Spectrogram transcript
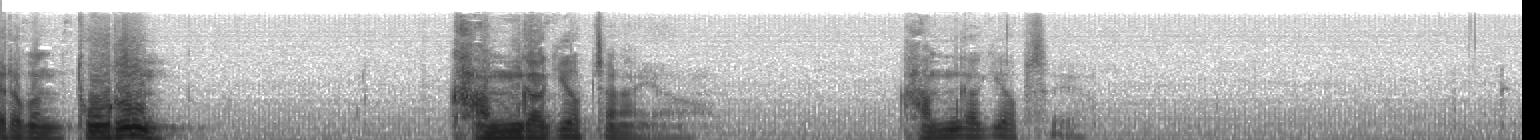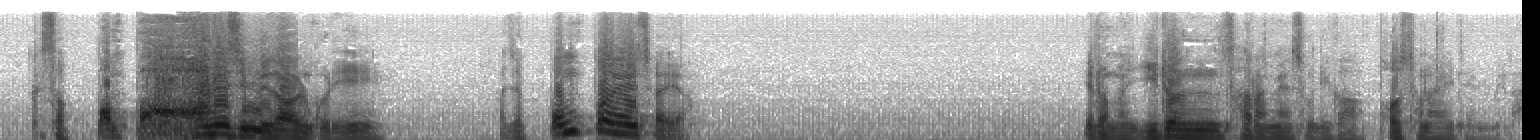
여러분 돌은 감각이 없잖아요. 감각이 없어요. 그래서 뻔뻔해집니다 얼굴이 아주 뻔뻔해져요. 이러면 이런 사람에서 우리가 벗어나야 됩니다.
